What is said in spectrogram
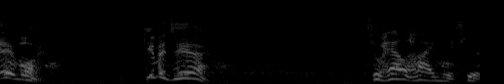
Eivor! Give here! To Helheim with you.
